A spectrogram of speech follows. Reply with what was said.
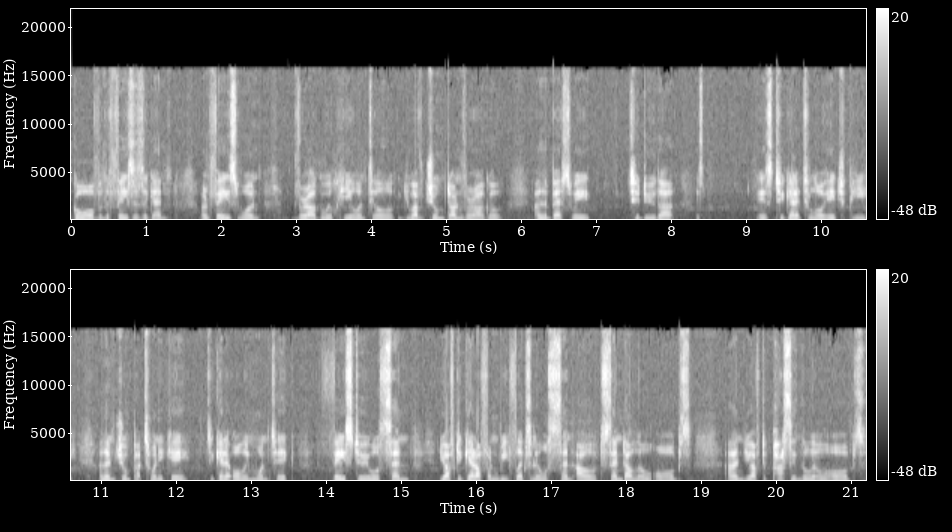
go over the phases again. On phase 1 Vorago will heal until you have jumped on Vorago. And the best way to do that is is to get it to low HP and then jump at 20k to get it all in one tick. Phase 2 it will send you have to get off on reflex and it will send out send out little orbs and you have to pass in the little orbs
